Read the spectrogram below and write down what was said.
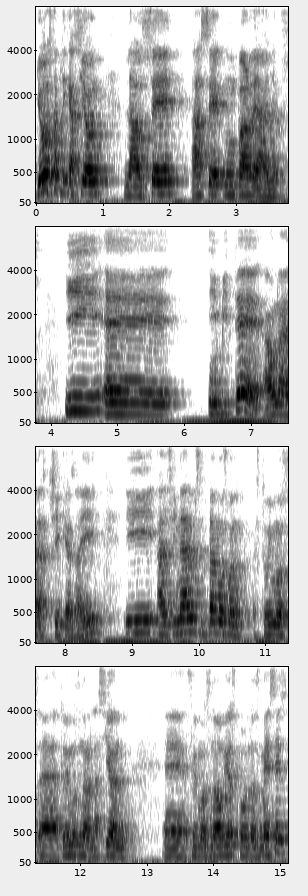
Yo esta aplicación la usé hace un par de años. Y eh, invité a una de las chicas ahí y al final resultamos, bueno, estuvimos, uh, tuvimos una relación, eh, fuimos novios por unos meses.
